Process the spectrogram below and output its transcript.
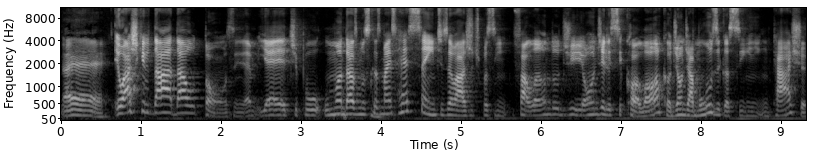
É, Eu acho que dá, dá o tom, assim. é- e é, tipo, uma das músicas mais recentes, eu acho. Tipo assim, falando de onde ele se coloca, de onde a música se encaixa.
